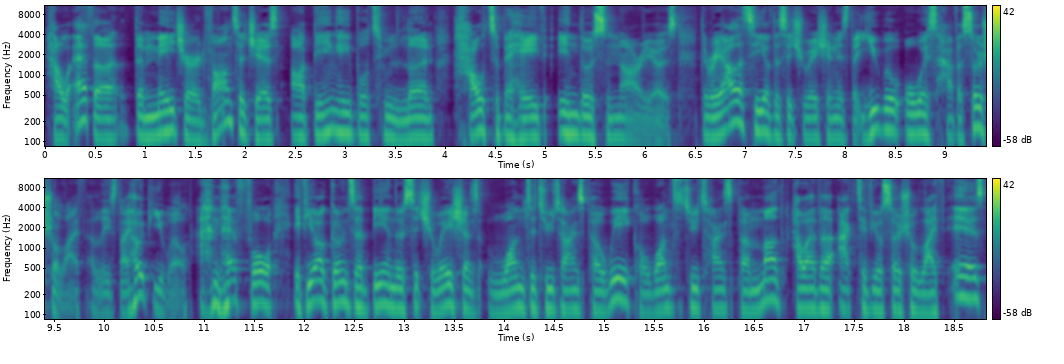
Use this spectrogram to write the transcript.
However, the major advantages are being able to learn how to behave in those scenarios. The reality of the situation is that you will always have a social life, at least I hope you will. And therefore, if you are going to be in those situations one to two times per week or one to two times per month, however active your social life is,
